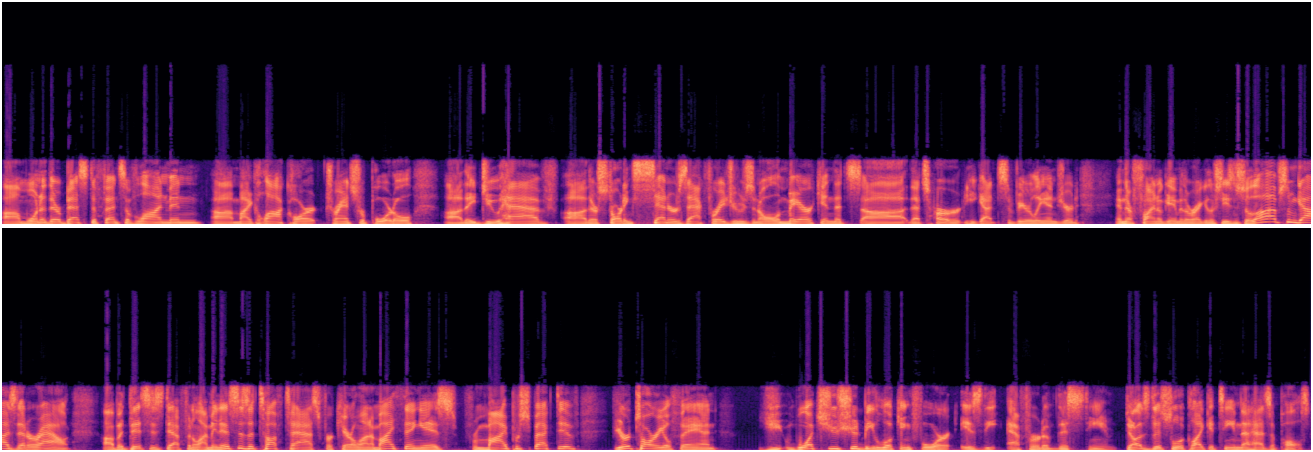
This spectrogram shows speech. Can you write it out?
Um, one of their best defensive linemen, uh, Mike Lockhart, transfer portal. Uh, they do have uh, their starting center Zach Frazier, who's an All American that's uh, that's hurt. He got severely injured in their final game of the regular season. So they'll have some guys that are out. Uh, but this is definitely, I mean, this is a tough task for Carolina. My thing is, from my perspective, if you're a Tar Heel fan, you, what you should be looking for is the effort of this team. Does this look like a team that has a pulse?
